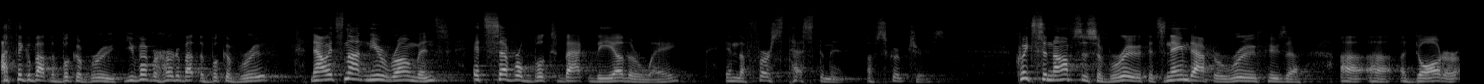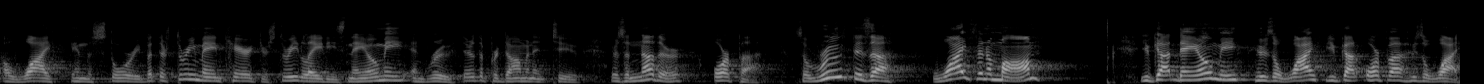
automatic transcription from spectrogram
I think about the book of Ruth. You've ever heard about the book of Ruth? Now, it's not near Romans, it's several books back the other way in the First Testament of Scriptures. Quick synopsis of Ruth it's named after Ruth, who's a, a, a daughter, a wife in the story. But there's three main characters, three ladies Naomi and Ruth. They're the predominant two. There's another Orpah. So Ruth is a wife and a mom. You've got Naomi, who's a wife. You've got Orpah, who's a wife.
